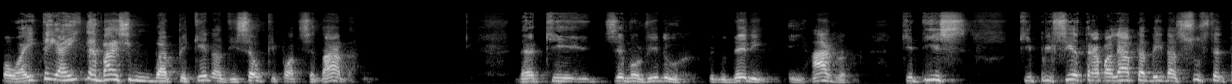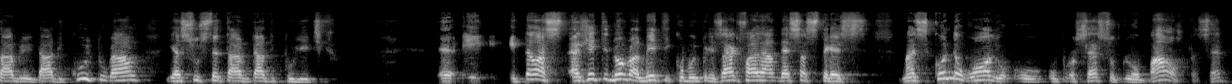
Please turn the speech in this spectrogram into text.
Bom, aí tem ainda mais uma pequena adição que pode ser dada, né, que desenvolvido pelo Denning em Harvard, que diz que precisa trabalhar também na sustentabilidade cultural e a sustentabilidade política. É, e, então, a, a gente normalmente, como empresário, fala dessas três. Mas quando eu olho o, o processo global, tá certo?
